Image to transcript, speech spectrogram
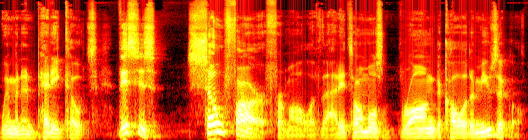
women in petticoats. This is so far from all of that. It's almost wrong to call it a musical.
